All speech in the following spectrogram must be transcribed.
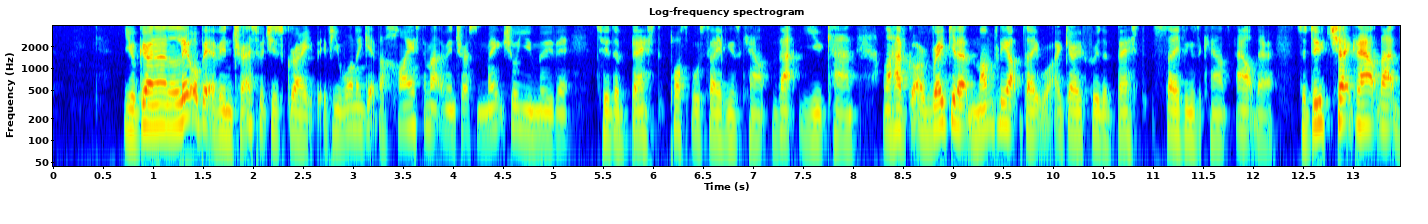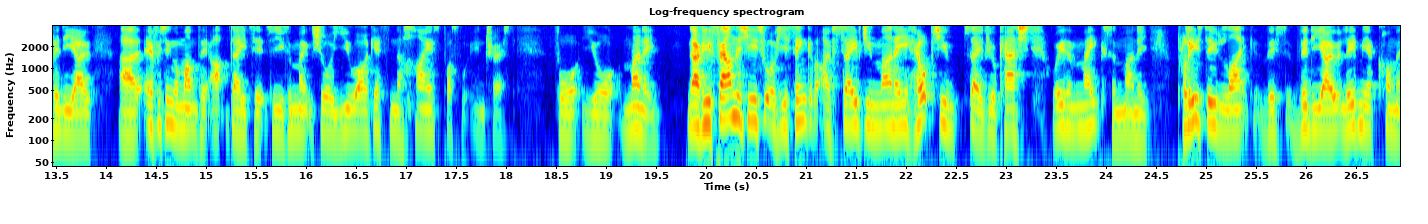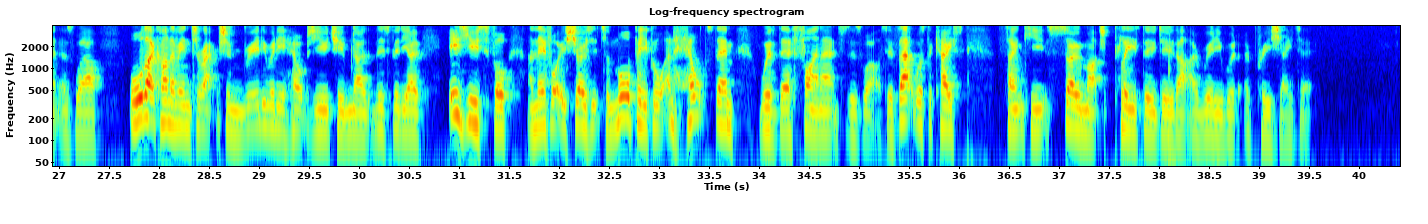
you're going on a little bit of interest, which is great. But if you want to get the highest amount of interest, make sure you move it to the best possible savings account that you can. And I have got a regular monthly update where I go through the best savings accounts out there. So do check out that video. Uh, every single month they update it so you can make sure you are getting the highest possible interest for your money. Now, if you found this useful, if you think that I've saved you money, helped you save your cash, or even make some money, please do like this video. Leave me a comment as well. All that kind of interaction really, really helps YouTube know that this video is useful and therefore it shows it to more people and helps them with their finances as well. So if that was the case, thank you so much. Please do do that. I really would appreciate it.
